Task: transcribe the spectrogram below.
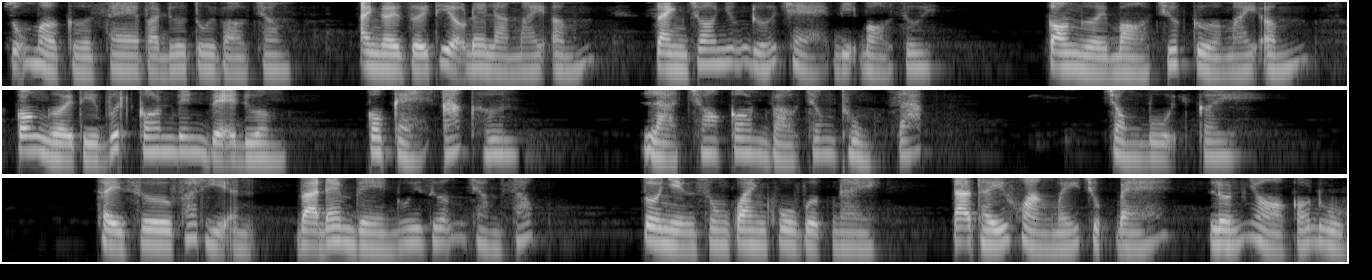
Dũng mở cửa xe và đưa tôi vào trong. Anh ấy giới thiệu đây là mái ấm dành cho những đứa trẻ bị bỏ rơi. Có người bỏ trước cửa mái ấm, có người thì vứt con bên vệ đường, có kẻ ác hơn là cho con vào trong thùng rác. Trong bụi cây. Thầy sư phát hiện và đem về nuôi dưỡng chăm sóc. Tôi nhìn xung quanh khu vực này, đã thấy khoảng mấy chục bé, lớn nhỏ có đủ.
